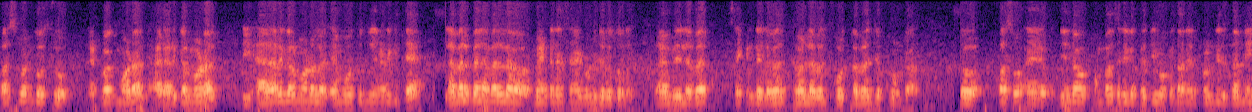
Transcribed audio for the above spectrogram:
first one goes to network model, hierarchical model. ఈ హైరారికల్ మోడల్ ఏమవుతుంది అని అడిగితే లెవెల్ బై లెవెల్ మెయింటెనెన్స్ అనేటువంటి జరుగుతుంది. Primary level secondary level third level fourth level అని చెప్తూ ఉంటారు. సో ఫస్ట్ దీనిలో కంపల్సరీగా ప్రతి ఒక్క దాన్ని రిప్రజెంట్ చేసి దాన్ని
